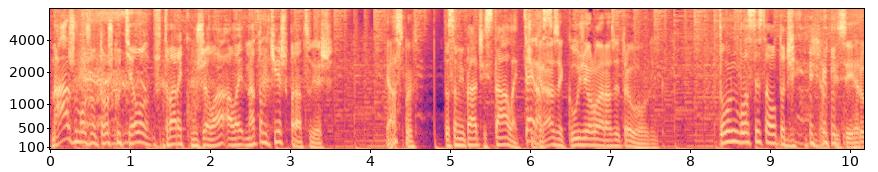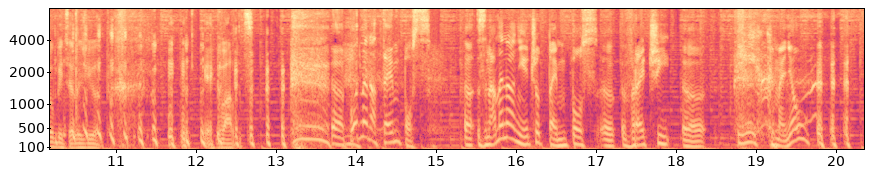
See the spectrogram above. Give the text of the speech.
Máš možno trošku telo v tvare kužela, ale na tom tiež pracuješ. Jasné. To sa mi páči stále. Čiže Teraz, raz je kúžel a raz je trojuholník. to len vlastne sa otočí. A ty si hrubý celý život. Jak valec. Eh, Poďme na tempos. Eh, Znamená niečo tempos eh, v reči iných kmeňov?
